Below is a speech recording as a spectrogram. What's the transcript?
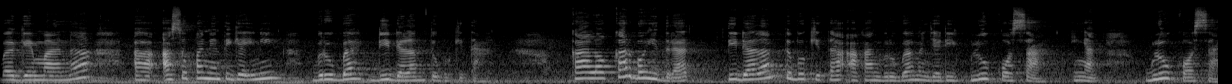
Bagaimana uh, asupan yang tiga ini berubah di dalam tubuh kita? Kalau karbohidrat di dalam tubuh kita akan berubah menjadi glukosa. Ingat, glukosa.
